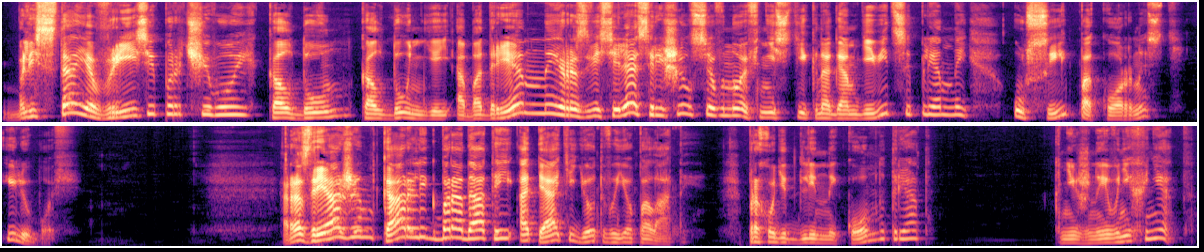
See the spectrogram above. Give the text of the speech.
Блистая в ризе парчевой, колдун, колдуньей ободренный, развеселясь, решился вновь нести к ногам девицы пленной усы, покорность и любовь. Разряжен карлик бородатый опять идет в ее палаты. Проходит длинный комнат ряд, княжны в них нет.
